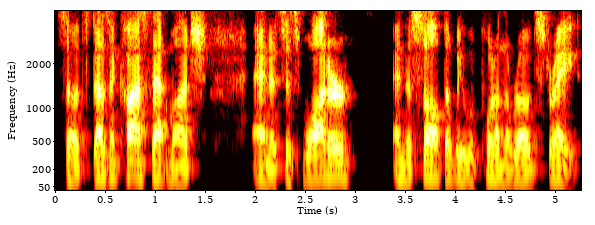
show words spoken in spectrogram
so it doesn't cost that much, and it's just water and the salt that we would put on the road straight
